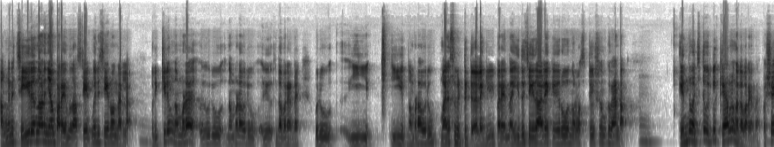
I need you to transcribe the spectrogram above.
അങ്ങനെ ചെയ്യരുതെന്നാണ് ഞാൻ പറയുന്നത്. ആ സ്റ്റേറ്റ്മെന്റ് ചെയ്യണമെന്നല്ല. ഒരിക്കലും നമ്മുടെ ഒരു നമ്മുടെ ഒരു എന്താ പറയണ്ടേ? ഒരു ഈ ഈ നമ്മുടെ ഒരു മനസ്സ് വിട്ടിട്ട് അല്ലെങ്കിൽ ഈ പറയുന്ന ഇത് ചെയ്താലേ കയറൂ എന്നുള്ള സിറ്റുവേഷൻ നമുക്ക് വേണ്ട. എന്ന് വെച്ചിട്ട് ഒരിക്കലും കയറണം എന്നല്ല പറയുന്നത്. പക്ഷെ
